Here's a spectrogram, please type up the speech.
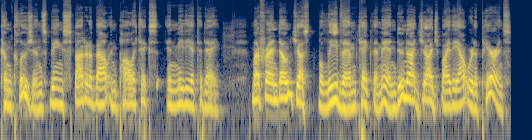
conclusions being spouted about in politics and media today. My friend, don't just believe them, take them in. Do not judge by the outward appearance,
